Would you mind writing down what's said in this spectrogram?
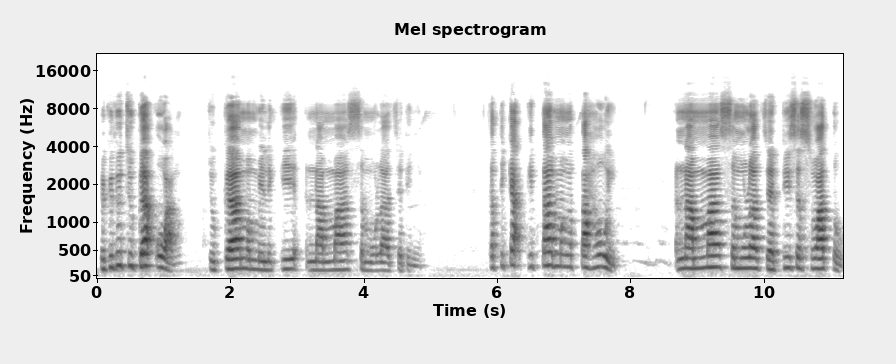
Begitu juga uang juga memiliki nama semula jadinya. Ketika kita mengetahui nama semula jadi sesuatu,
